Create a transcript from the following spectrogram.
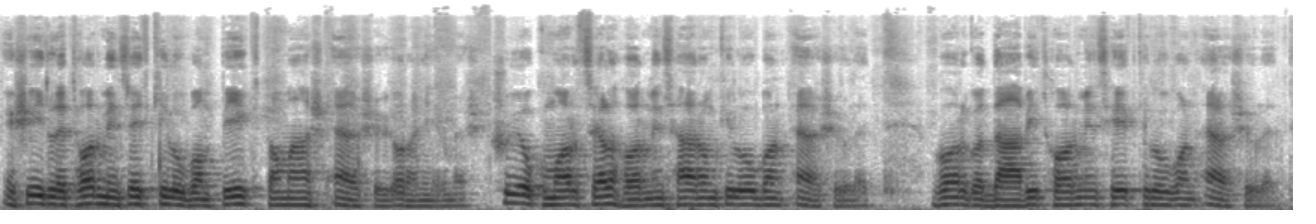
és így lett 31 kilóban Pék Tamás első aranyérmes. Súlyok Marcel 33 kilóban első lett. Varga Dávid 37 kilóban első lett.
